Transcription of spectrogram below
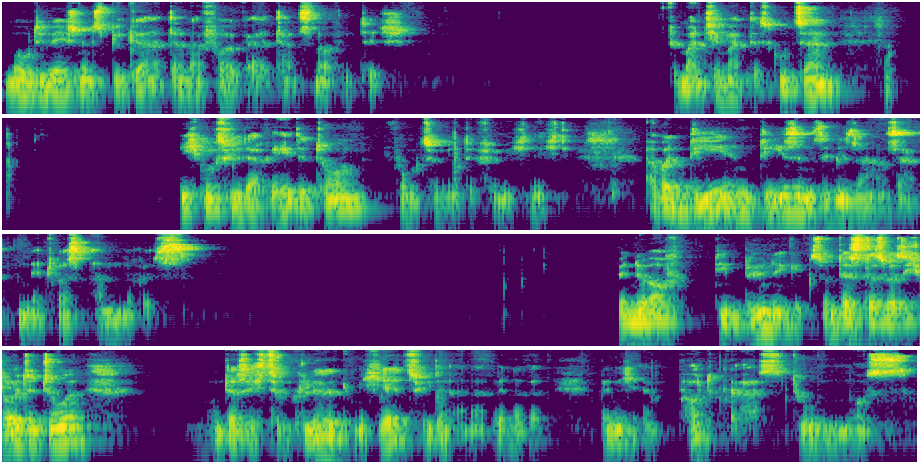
Motivational Speaker hat dann Erfolg, alle tanzen auf dem Tisch. Für manche mag das gut sein. Ich muss wieder Redeton, funktionierte für mich nicht. Aber die in diesem Seminar sagten etwas anderes. wenn du auf die Bühne gehst. Und das ist das, was ich heute tue und dass ich zum Glück mich jetzt wieder daran erinnere, wenn ich einen Podcast tun muss.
